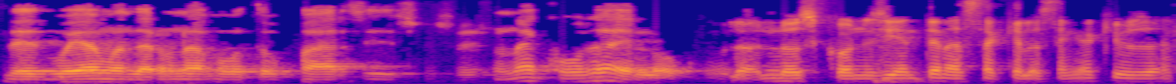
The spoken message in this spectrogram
Les voy a mandar una foto, parce. Eso, eso es una cosa de loco. Lo- Los consienten hasta que los tenga que usar.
